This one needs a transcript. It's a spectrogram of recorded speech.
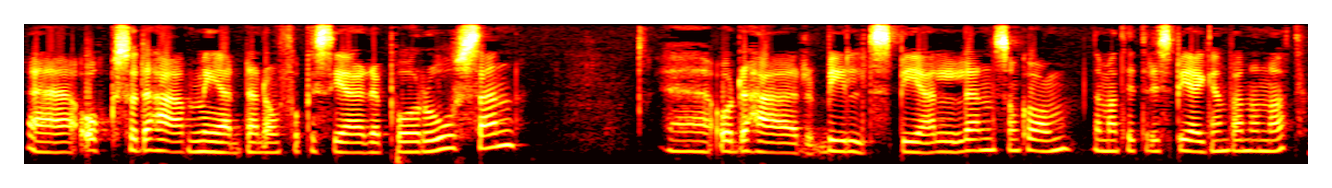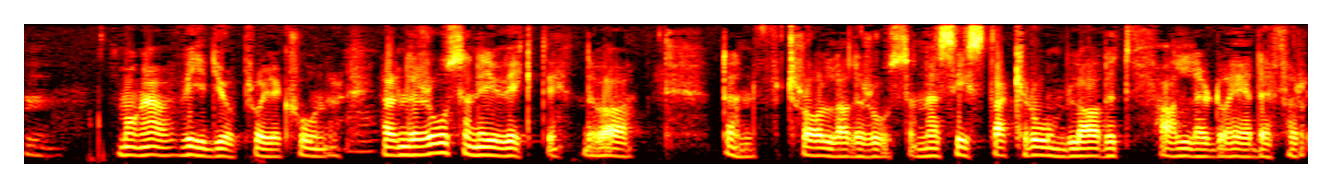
Eh, också det här med när de fokuserade på rosen. Eh, och det här bildspelen som kom. När man tittar i spegeln bland annat. Mm. Många videoprojektioner. Ja, den där rosen är ju viktig. Det var den förtrollade rosen. När sista kronbladet faller då är det för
